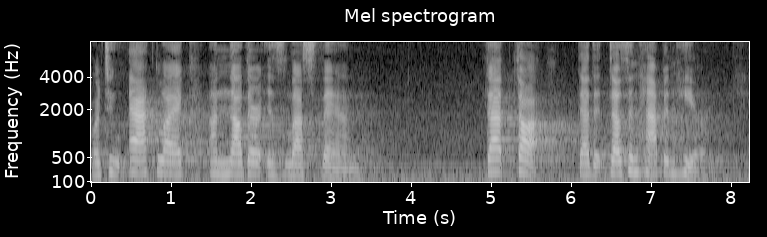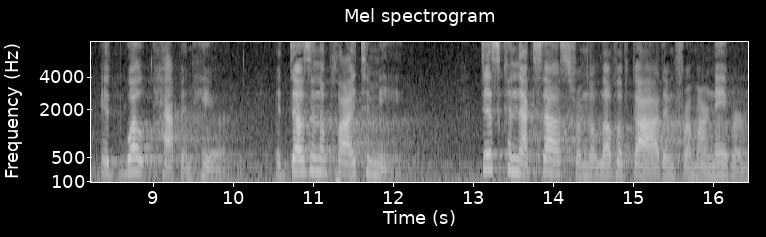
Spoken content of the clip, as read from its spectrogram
or to act like another is less than. That thought that it doesn't happen here, it won't happen here, it doesn't apply to me, disconnects us from the love of God and from our neighbor.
